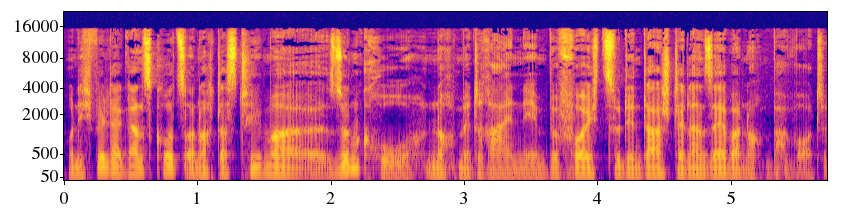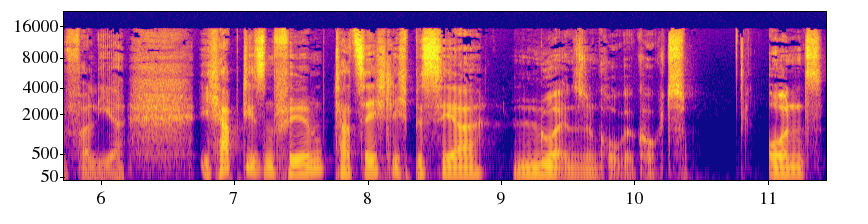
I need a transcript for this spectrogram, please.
und ich will da ganz kurz auch noch das Thema äh, Synchro noch mit reinnehmen, bevor ich zu den Darstellern selber noch ein paar Worte verliere. Ich habe diesen Film tatsächlich bisher nur in Synchro geguckt. Und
